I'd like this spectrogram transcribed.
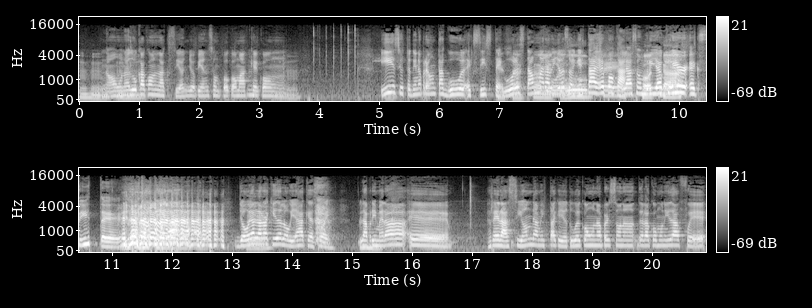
No, uno educa con la acción, yo pienso un poco más que con... Y si usted tiene preguntas, Google existe. Google es tan maravilloso en esta época. La sombrilla Podcast. queer existe. Yo voy a hablar aquí de lo vieja que soy. La primera eh, relación de amistad que yo tuve con una persona de la comunidad fue,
